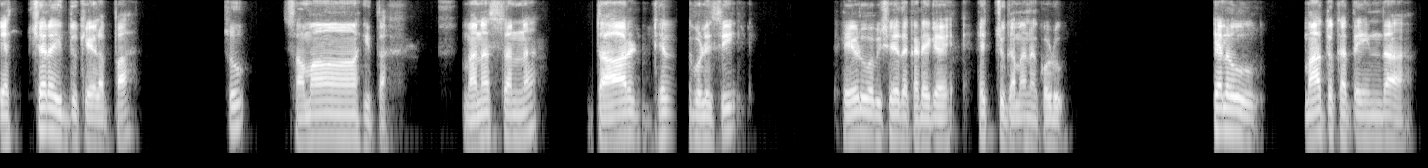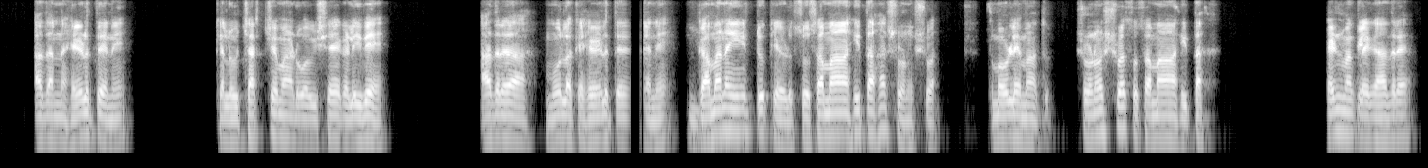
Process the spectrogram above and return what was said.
ಎಚ್ಚರ ಇದ್ದು ಕೇಳಪ್ಪ. ಸುಸಮಾಹಿತ. ಮನಸ್ಸನ್ನ ದಾರ್ಢ್ಯಗೊಳಿಸಿ ಹೇಳುವ ವಿಷಯದ ಕಡೆಗೆ ಹೆಚ್ಚು ಗಮನ ಕೊಡು. ಕೆಲವು ಮಾತುಕತೆಯಿಂದ ಅದನ್ನ ಹೇಳ್ತೇನೆ. ಕೆಲವು ಚರ್ಚೆ ಮಾಡುವ ವಿಷಯಗಳಿವೆ. ಅದರ ಮೂಲಕ ಹೇಳುತ್ತೇನೆ, ಗಮನ ಇಟ್ಟು ಕೇಳು. ಸುಸಮಾಹಿತ ಶೃಣುಶ್ವ ತುಂಬಾ ಒಳ್ಳೆ ಮಾತು. ಶೃಣುಶ್ವ ಸುಸಮಾಹಿತ. ಹೆಣ್ಮಕ್ಳಿಗಾದ್ರೆ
